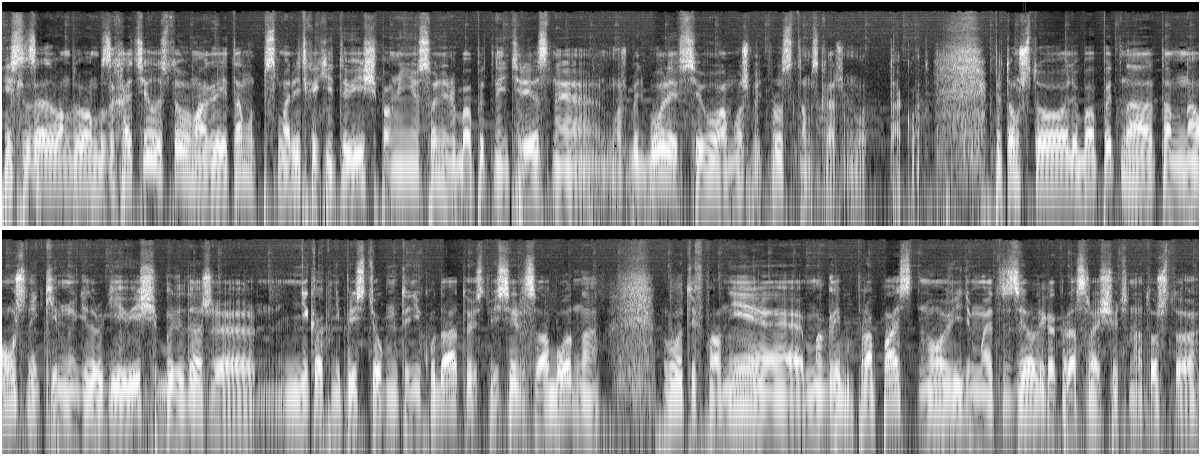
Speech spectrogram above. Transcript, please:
если вам, вам бы захотелось, то вы могли и там вот посмотреть какие-то вещи, по мнению Sony, любопытные, интересные, может быть, более всего, а может быть, просто там, скажем, вот так вот. При том, что любопытно, там наушники и многие другие вещи были даже никак не пристегнуты никуда, то есть висели свободно, вот, и вполне могли бы пропасть, но, видимо, это сделали как раз в расчете на то, что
